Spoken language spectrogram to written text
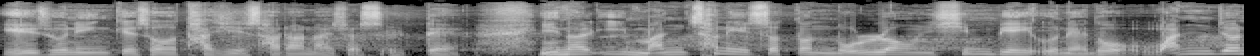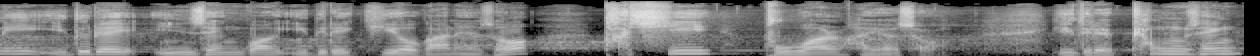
예수님께서 다시 살아나셨을 때 이날 이 만찬에 있었던 놀라운 신비의 은혜도 완전히 이들의 인생과 이들의 기억 안에서 다시 부활하여서 이들의 평생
